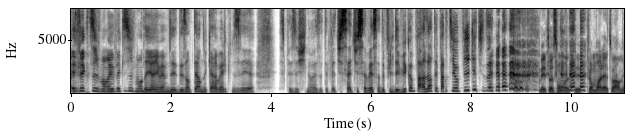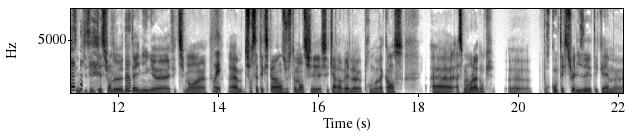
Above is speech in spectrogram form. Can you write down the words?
effectivement, effectivement. D'ailleurs, il y a même des, des internes de Caravelle qui me disaient euh, espèce de chinoise, tu, sais, tu savais ça depuis le début, comme par hasard, t'es parti au pic et tu sais. mais de toute façon, c'est purement aléatoire, mais c'est une, une, question de, de hein timing, euh, effectivement. Euh, oui. Euh, sur cette expérience, justement, chez, chez Caravelle Promo Vacances, à ce moment-là, donc, pour contextualiser, t'es quand même euh,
